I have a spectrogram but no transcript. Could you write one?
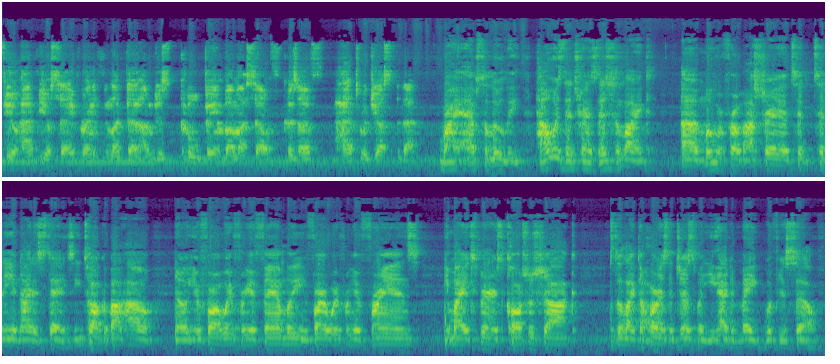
feel happy or safe or anything like that. I'm just cool being by myself because I've had to adjust to that. Right, absolutely. How was the transition like uh, moving from Australia to, to the United States? You talk about how you know you're far away from your family, you're far away from your friends. You might experience cultural shock. So, like the hardest adjustment you had to make with yourself.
